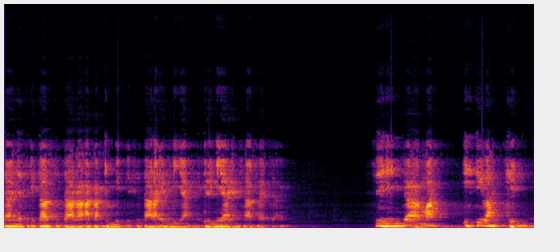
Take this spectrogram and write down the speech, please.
Saya hanya cerita secara akademik secara ilmiah. Ilmiah yang saya baca. Sehingga mas istilah jin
